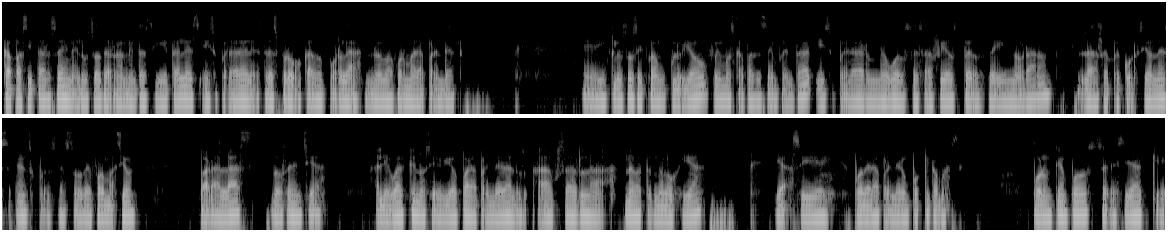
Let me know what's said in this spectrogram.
capacitarse en el uso de herramientas digitales y superar el estrés provocado por la nueva forma de aprender. E incluso se concluyó, fuimos capaces de enfrentar y superar nuevos desafíos, pero se ignoraron las repercusiones en su proceso de formación para las docencias al igual que nos sirvió para aprender a, usar la nueva tecnología y así poder aprender un poquito más. Por un tiempo se decía que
